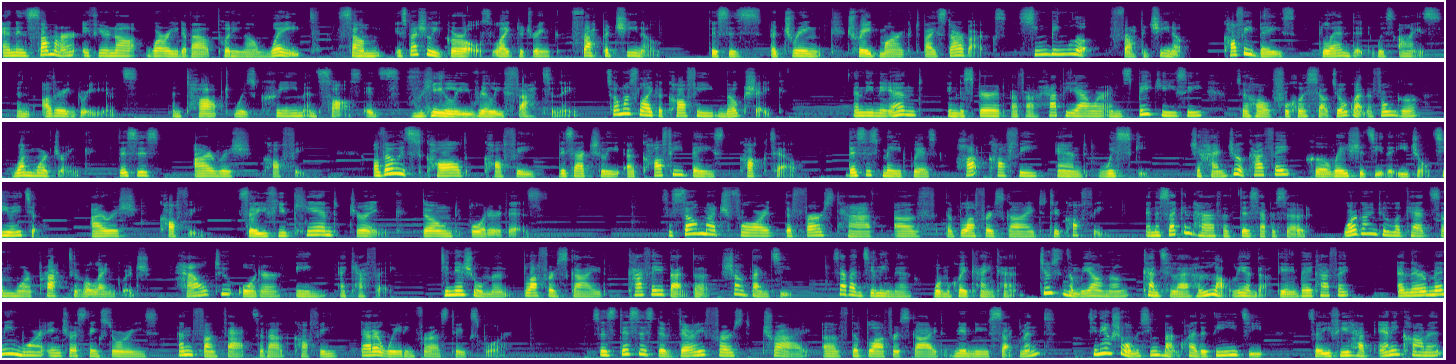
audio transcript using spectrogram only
And in summer, if you're not worried about putting on weight, some, especially girls, like to drink Frappuccino. This is a drink trademarked by Starbucks, 星冰乐 Frappuccino, coffee base blended with ice and other ingredients and topped with cream and sauce. It's really, really fattening. It's almost like a coffee milkshake. And in the end, in the spirit of our happy hour and speakeasy, 最后符合小酒馆的风格, one more drink. This is Irish coffee. Although it's called coffee, it's actually a coffee-based cocktail. This is made with hot coffee and whiskey. 是含热咖啡和威士忌的一种鸡尾酒，Irish coffee. So if you can't drink, don't order this. So, so much for the first half of the Bluffer's Guide to Coffee. In the second half of this episode, we're going to look at some more practical language how to order in a cafe. 今天是我们 Bluffer's Guide 咖啡版的上半集，下半集里面我们会看一看究竟怎么样能看起来很老练的点一杯咖啡。And there are many more interesting stories and fun facts about coffee that are waiting for us to explore. Since this is the very first try of the Bluffer's Guide News segment, 今天是我们新板块的第一集. So if you have any comment,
